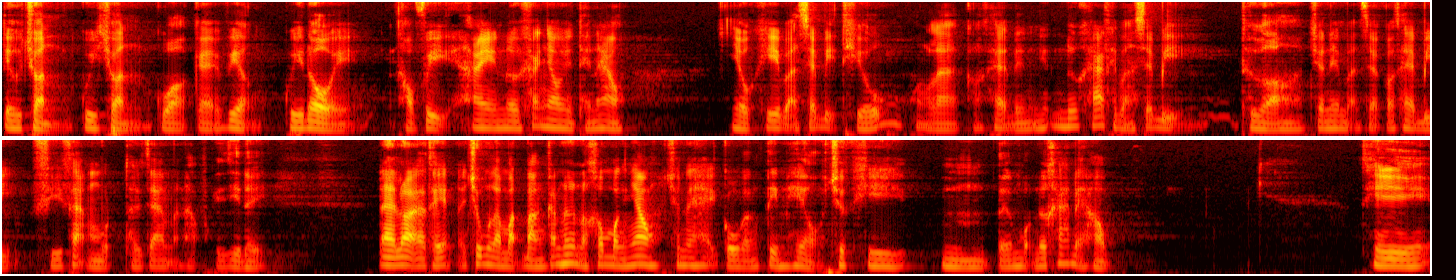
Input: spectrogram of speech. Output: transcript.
tiêu chuẩn quy chuẩn của cái việc quy đổi học vị hay nơi khác nhau như thế nào. Nhiều khi bạn sẽ bị thiếu hoặc là có thể đến những nước khác thì bạn sẽ bị thừa cho nên bạn sẽ có thể bị phí phạm một thời gian bạn học cái gì đấy. Đại loại là thế nói chung là mặt bằng các nước nó không bằng nhau cho nên hãy cố gắng tìm hiểu trước khi um, tới một nước khác để học thì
